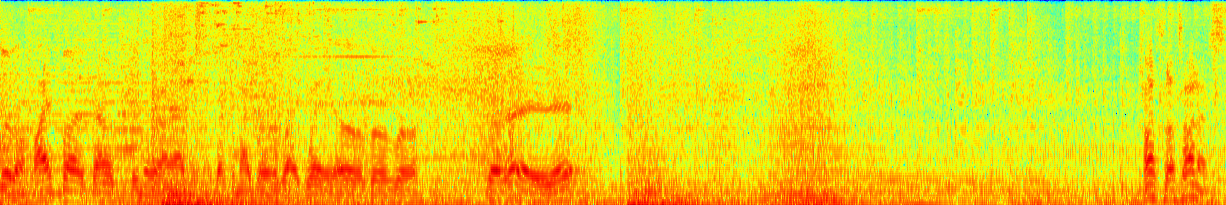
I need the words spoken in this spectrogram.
Little. I thought that was the thing that had stuck in my brain. I was like, wait, oh, blah, blah. So there it is. Oh, so it's on us.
